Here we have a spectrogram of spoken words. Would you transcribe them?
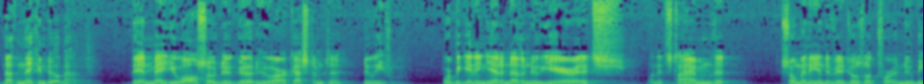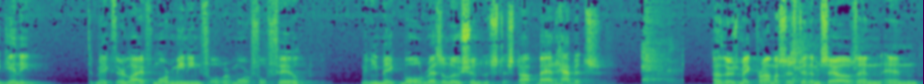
Nothing they can do about it. Then may you also do good who are accustomed to do evil." We're beginning yet another new year. It's when it's time that so many individuals look for a new beginning to make their life more meaningful or more fulfilled. Many make bold resolutions to stop bad habits. Others make promises to themselves and, and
